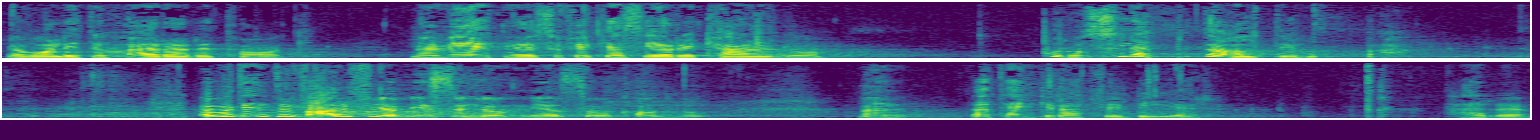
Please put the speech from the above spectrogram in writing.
Jag var lite skärrad ett tag. Men vet ni, så fick jag se Ricardo. Och då släppte alltihopa. Jag vet inte varför jag blev så lugn när jag såg honom. Men jag tänker att vi ber. Herre,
